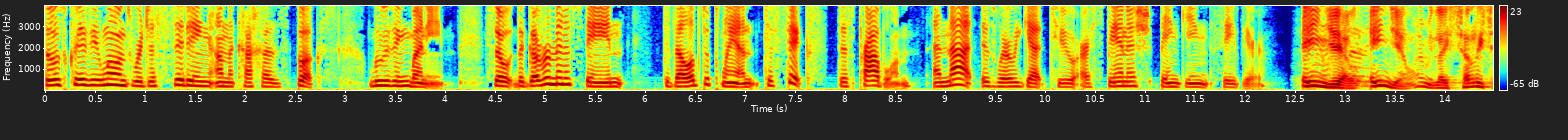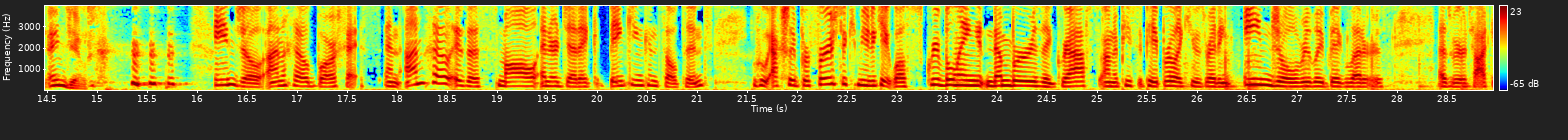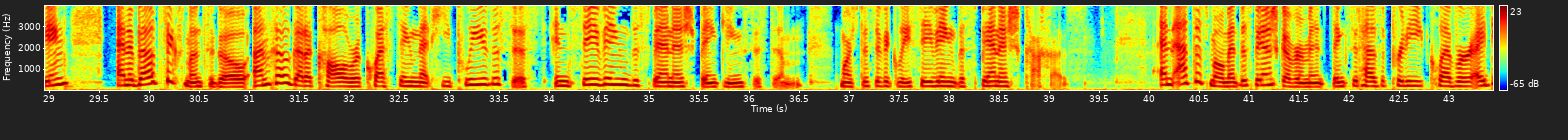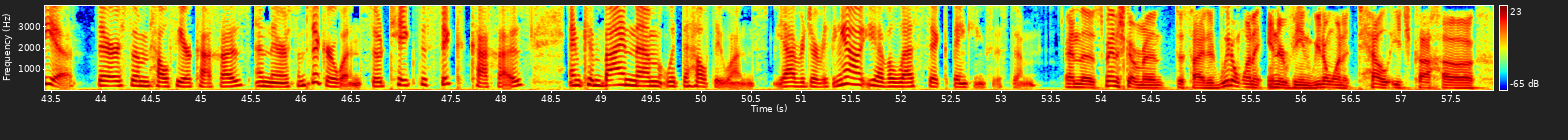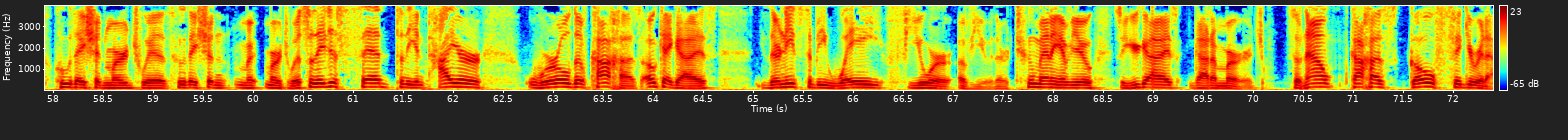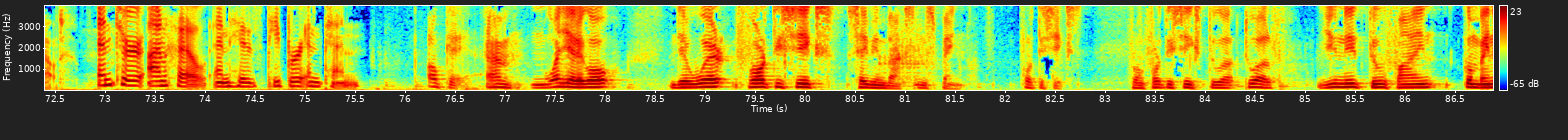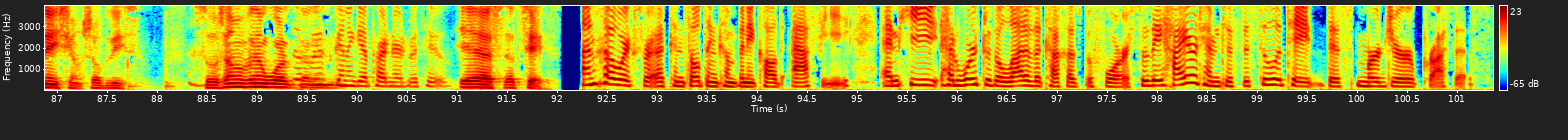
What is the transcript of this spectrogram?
Those crazy loans were just sitting on the Caja's books, losing money. So the government of Spain developed a plan to fix this problem. And that is where we get to our Spanish banking savior. Angel, angel. I mean, like Charlie's Angels. Angel Angel Berges. And Angel is a small, energetic banking consultant who actually prefers to communicate while scribbling numbers and graphs on a piece of paper like he was writing Angel, really big letters, as we were talking. And about six months ago, Angel got a call requesting that he please assist in saving the Spanish banking system, more specifically, saving the Spanish cajas. And at this moment, the Spanish government thinks it has a pretty clever idea. There are some healthier cajas and there are some sicker ones. So take the sick cajas and combine them with the healthy ones. You average everything out, you have a less sick banking system. And the Spanish government decided we don't want to intervene. We don't want to tell each caja who they should merge with, who they shouldn't m- merge with. So they just said to the entire world of cajas, okay, guys, there needs to be way fewer of you. There are too many of you, so you guys got to merge. So now, cajas, go figure it out. Enter Angel and his paper and pen. Okay. Um, one year ago, there were 46 saving banks in Spain. 46. From 46 to uh, 12, you need to find combinations of this. So some of them were. So who's going to get partnered with who? Yes, that's it. Angel works for a consulting company called AFI, and he had worked with a lot of the cajas before, so they hired him to facilitate this merger process.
